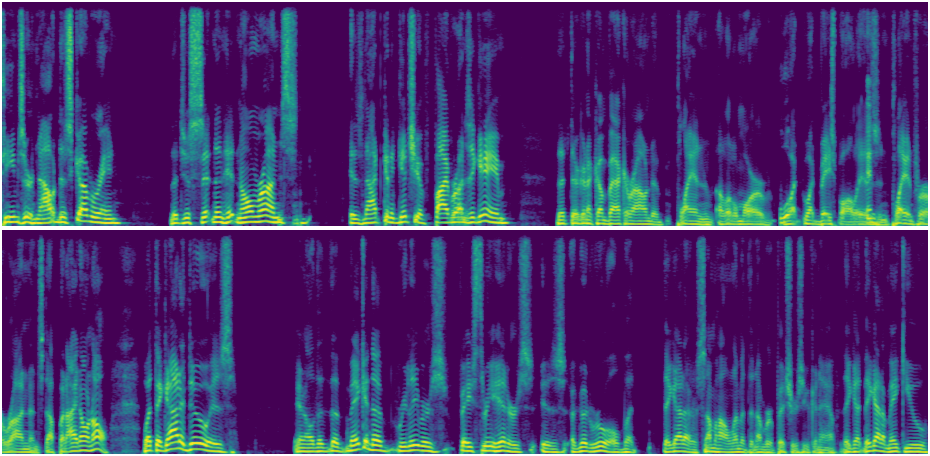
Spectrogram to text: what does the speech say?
teams are now discovering that just sitting and hitting home runs is not going to get you five runs a game that they're going to come back around to playing a little more what what baseball is and, playing for a run and stuff. But I don't know. What they got to do is, you know, the the making the relievers face three hitters is a good rule, but they got to somehow limit the number of pitchers you can have. They got they got to make you.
